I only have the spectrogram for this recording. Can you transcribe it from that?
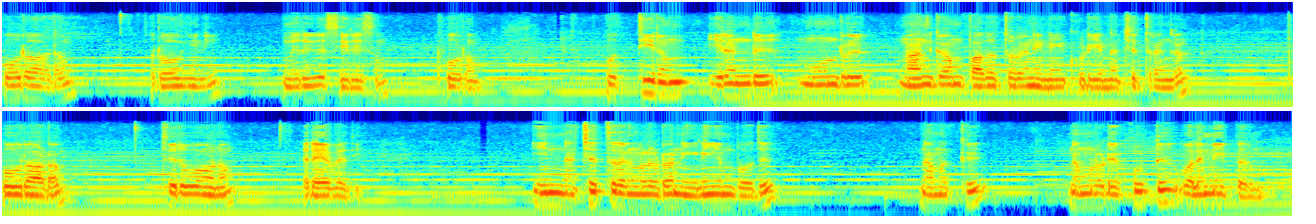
போராடம் ரோகிணி மிருக மிருகசீரிசம் பூரம். உத்திரம் இரண்டு மூன்று நான்காம் பாதத்துடன் இணையக்கூடிய நட்சத்திரங்கள். பூராடம் திருவோணம் ரேவதி. இந்நட்சத்திரங்களுடன் இணையும் போது நமக்கு நம்மளுடைய கூட்டு வலிமை பெறும்.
